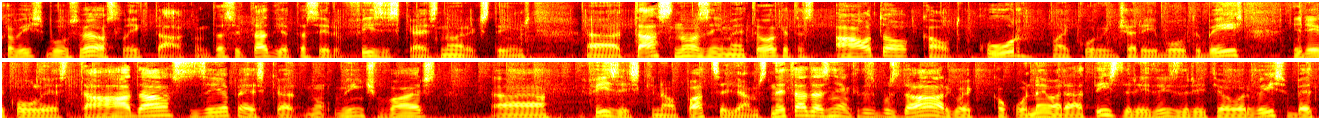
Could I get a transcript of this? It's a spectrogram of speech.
ka viss būs vēl sliktāk. Tas ir tad, ja tas ir fiziskais norakstījums. Uh, tas nozīmē to, ka tas auto kaut kur, lai kur viņš arī būtu bijis, ir iekūlies tādās ziepēs, ka nu, viņš vairs uh, fiziski nav paceļams. Ne tādā ziņā, ka tas būs dārgi vai ka kaut ko nevarētu izdarīt, izdarīt jau ar visu, bet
